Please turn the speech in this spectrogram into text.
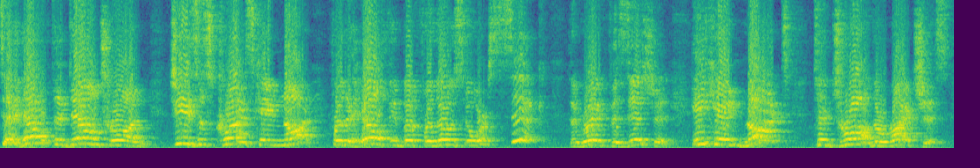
to help the downtrodden. Jesus Christ came not for the healthy, but for those who are sick, the great physician. He came not to draw the righteous,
